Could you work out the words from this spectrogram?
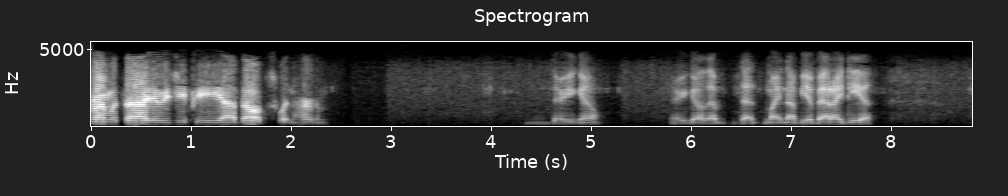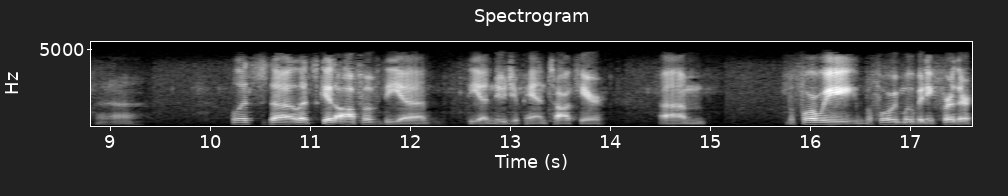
run with the IWGP uh, belts wouldn't hurt them. There you go. There you go. That that might not be a bad idea. Uh, let's uh, let's get off of the uh, the uh, New Japan talk here. Um, before we before we move any further,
